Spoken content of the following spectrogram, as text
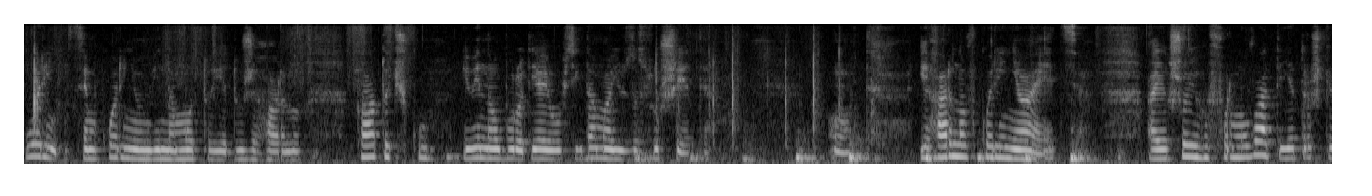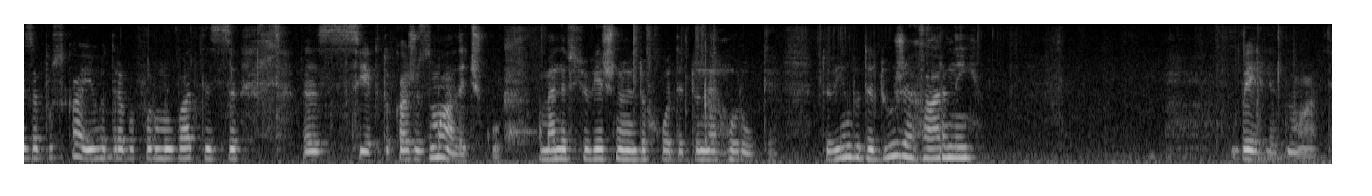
корінь, і цим корінням він намотує дуже гарну каточку. І він наоборот, я його завжди маю засушити. От. І гарно вкоріняється. А якщо його формувати, я трошки запускаю, його треба формувати з, з як то кажуть, з маличку. А мене все вічно не доходить до нього руки. То він буде дуже гарний вигляд мати.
